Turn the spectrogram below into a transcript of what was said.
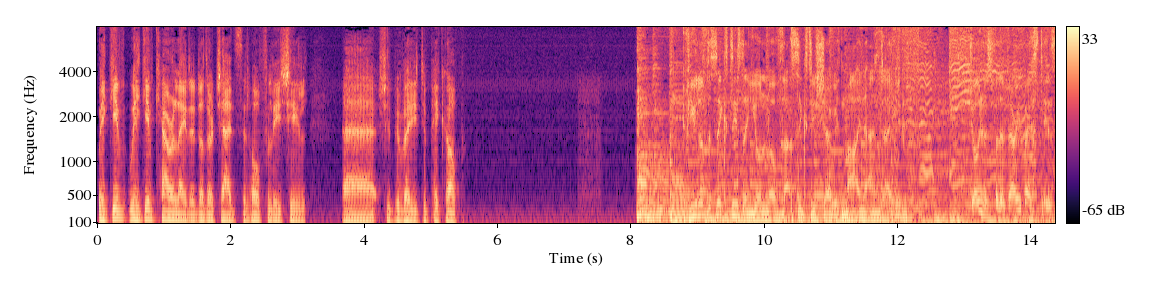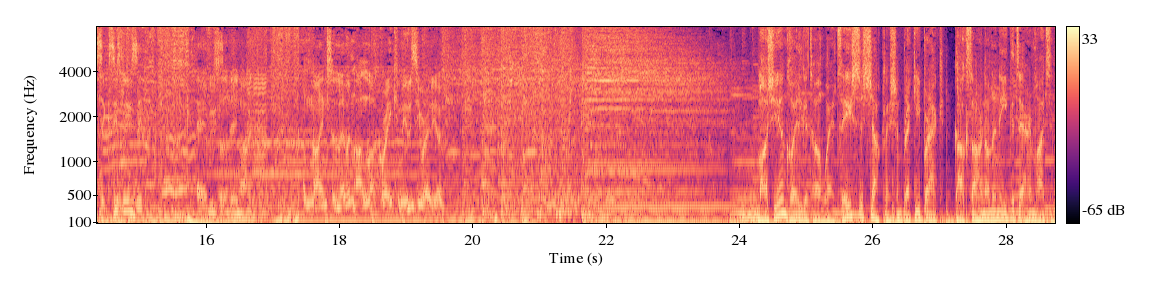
we'll give we'll give Caroline another chance, and hopefully she'll uh, she'll be ready to pick up. If you love the 60s, then you'll love That 60s Show with Martin and David. Join us for the very best in 60s music every Sunday night from 9 to 11 on Loughrea Community Radio. Má sí an ghil gotá bhhaid éis seach leis an breci brec gach an í go d ar maidin.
